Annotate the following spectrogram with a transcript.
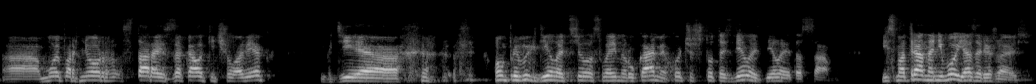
а, мой партнер старой закалки человек, где он привык делать все своими руками, хочет что-то сделать, сделай это сам. Несмотря на него, я заряжаюсь.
